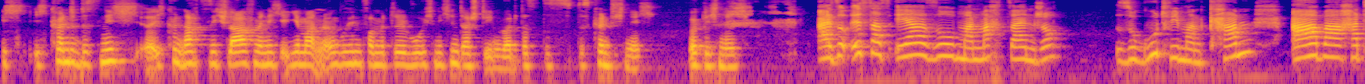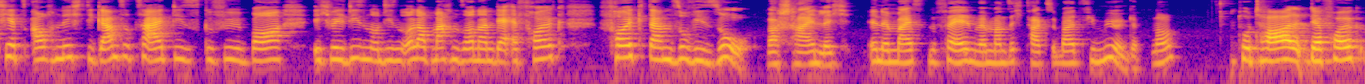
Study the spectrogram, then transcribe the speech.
ich, ich könnte das nicht, äh, ich könnte nachts nicht schlafen, wenn ich jemanden irgendwo hin vermittel, wo ich nicht hinterstehen würde. Das, das, das könnte ich nicht. Wirklich nicht. Also ist das eher so, man macht seinen Job so gut wie man kann, aber hat jetzt auch nicht die ganze Zeit dieses Gefühl, boah, ich will diesen und diesen Urlaub machen, sondern der Erfolg folgt dann sowieso wahrscheinlich in den meisten Fällen, wenn man sich tagsüber halt viel Mühe gibt, ne? Total, der Erfolg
